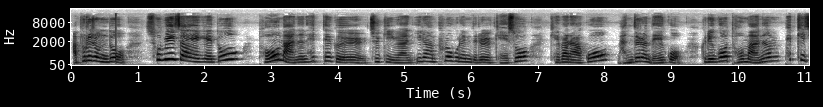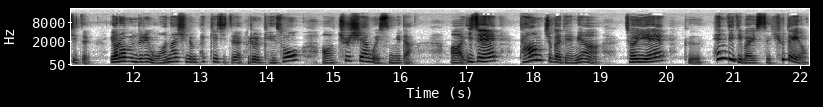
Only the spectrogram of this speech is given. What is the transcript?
앞으로 좀 더 소비자에게도 더 많은 혜택을 주기 위한 이러한 프로그램들을 계속 개발하고 만들어내고 그리고 더 많은 패키지들 여러분들이 원하시는 패키지들을 계속 어, 출시하고 있습니다. 어, 이제 다음 주가 되면 저희의 그 핸디 디바이스 휴대용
